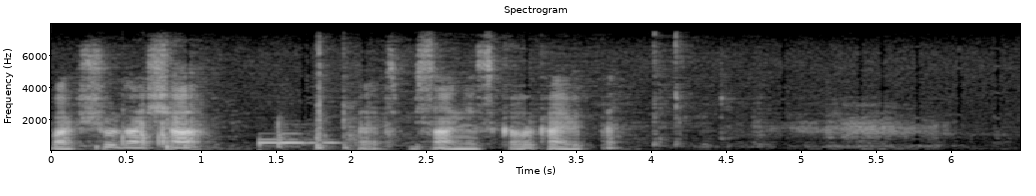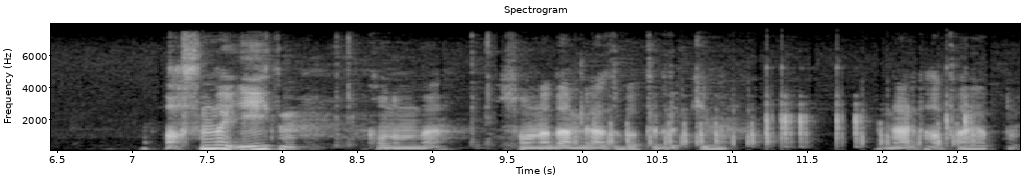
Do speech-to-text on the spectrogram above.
Bak şuradan şah. Evet bir saniyesi kala kaybetti. Aslında iyiydim konumda. Sonradan biraz batırdık gibi. Nerede hata yaptım?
